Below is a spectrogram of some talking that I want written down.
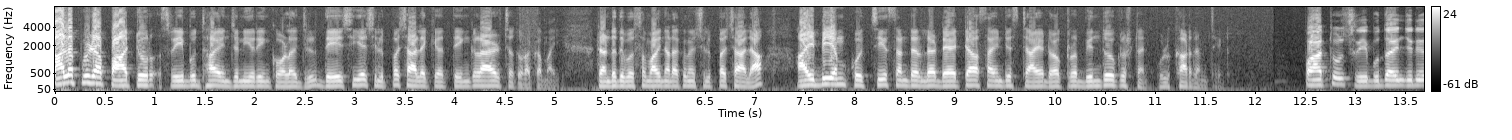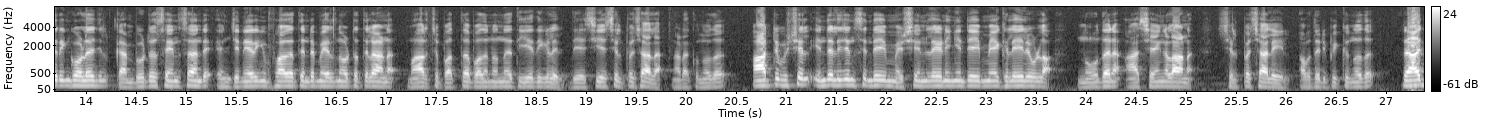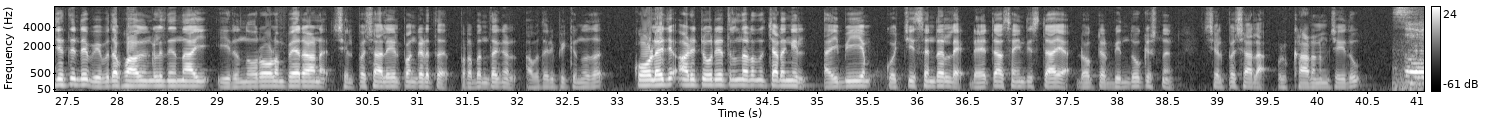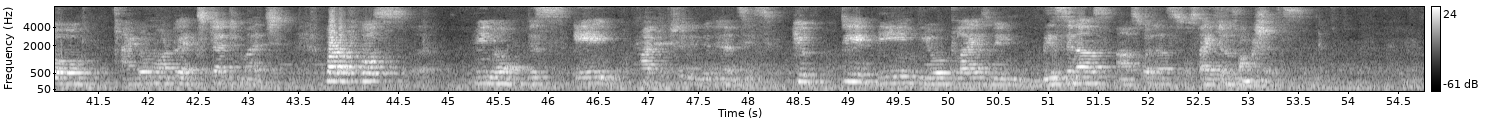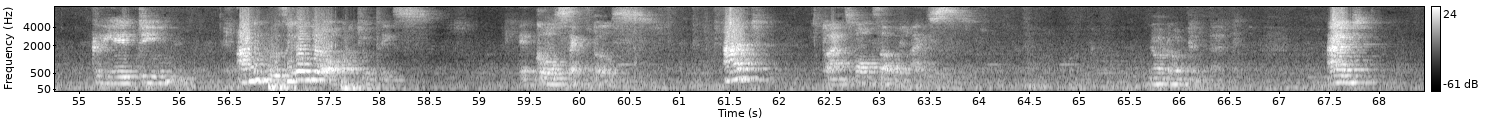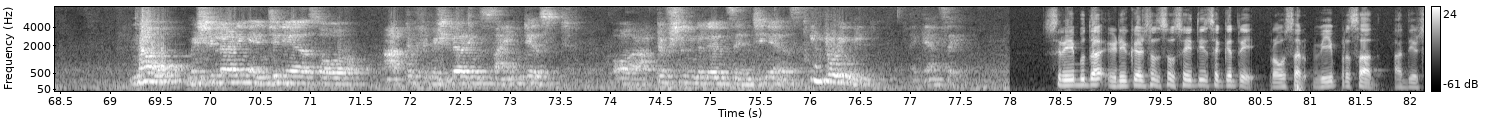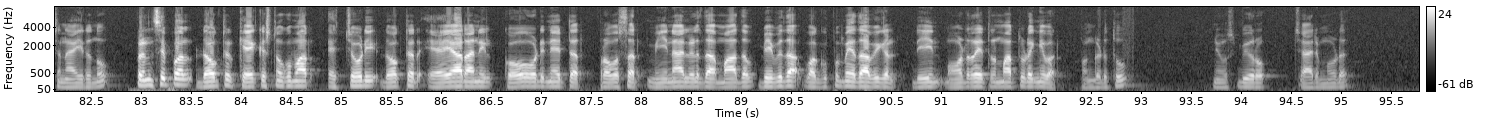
ആലപ്പുഴ പാറ്റൂർ ശ്രീബുദ്ധ engineering കോളേജിൽ ദേശീയ ശില്പശാലയ്ക്ക് തിങ്കളാഴ്ച തുടക്കമായി. രണ്ട് ദിവസമായി നടക്കുന്ന ശില്പശാല ഐ കൊച്ചി സെന്ററിലെ ഡാറ്റാ സയന്റിസ്റ്റായ ഡോക്ടർ ബിന്ദു കൃഷ്ണൻ ഉദ്ഘാടനം ചെയ്തു. പാറ്റൂർ ശ്രീബുദ്ധ എഞ്ചിനീയറിംഗ് കോളേജിൽ കമ്പ്യൂട്ടർ സയൻസ് ആൻഡ് എഞ്ചിനീയറിംഗ് വിഭാഗത്തിന്റെ മേൽനോട്ടത്തിലാണ് മാർച്ച് പത്ത് പതിനൊന്ന് തീയതികളിൽ ദേശീയ ശില്പശാല നടക്കുന്നത്. ആർട്ടിഫിഷ്യൽ ഇന്റലിജൻസിന്റെയും മെഷീൻ ലേണിംഗിന്റെയും മേഖലയിലുള്ള നൂതന ആശയങ്ങളാണ് ശില്പശാലയിൽ അവതരിപ്പിക്കുന്നത്. രാജ്യത്തിന്റെ വിവിധ ഭാഗങ്ങളിൽ നിന്നായി ഇരുന്നൂറോളം പേരാണ് ശില്പശാലയിൽ പങ്കെടുത്ത് പ്രബന്ധങ്ങൾ അവതരിപ്പിക്കുന്നത്. കോളേജ് ഓഡിറ്റോറിയത്തിൽ നടന്ന ചടങ്ങിൽ ഐ ബി എം കൊച്ചി സെന്ററിലെ ഡാറ്റാ സയന്റിസ്റ്റായ ഡോക്ടർ ബിന്ദു കൃഷ്ണൻ ശില്പശാല ഉദ്ഘാടനം ചെയ്തു. I don't want to extend much. But of course, we know this AI, artificial intelligence, is quickly being utilized in business as well as societal functions, creating unprecedented opportunities across sectors and transforms our lives. No doubt in that. And now, machine learning engineers or artificial learning scientists or artificial intelligence engineers, including me, I can say. Sree Buddha educational society secretary professor V Prasad അധ്യക്ഷനായിരുന്നു. Principal doctor K Krishnakumar H O D doctor A R Anil coordinator professor Meena Lalitha Madhav വിവിധ വകുപ്പ് മേധാവികൾ dean മോഡറേറ്റർമാർ തുടങ്ങിയവർ പങ്കെടുത്തു. News bureau Charummood.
